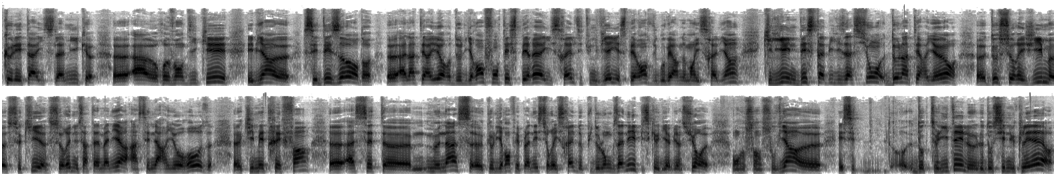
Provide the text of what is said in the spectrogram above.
que l'État islamique a revendiqué. Eh bien, ces désordres euh, à l'intérieur de l'Iran font espérer à Israël, c'est une vieille espérance du gouvernement israélien, qu'il y ait une déstabilisation de l'intérieur euh, de ce régime, ce qui serait d'une certaine manière un scénario rose euh, qui mettrait fin à cette menace que l'Iran fait planer sur Israël depuis de longues années, puisqu'il y a bien sûr, on s'en souvient, et c'est d'actualité, le, le, dossier nucléaire.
